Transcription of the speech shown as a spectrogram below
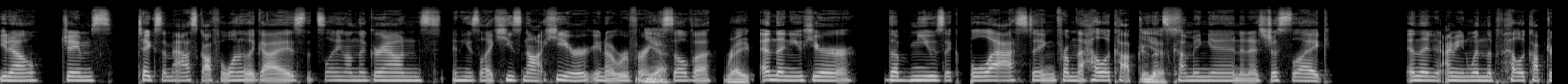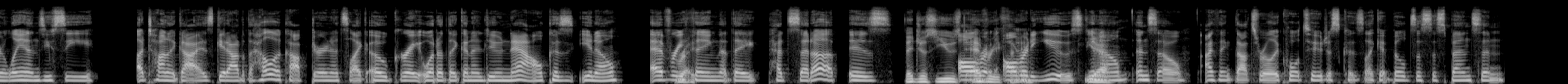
you know, James takes a mask off of one of the guys that's laying on the ground and he's like he's not here, you know, referring Yeah. to Silva Right. and then you hear the music blasting from the helicopter that's coming in and it's just like and then i mean when the helicopter lands you see a ton of guys get out of the helicopter and it's like oh great what are they going to do now cuz you know everything that they had set up is They just used already, everything. already used you Yeah. know and so i think that's really cool too just cuz like it builds the suspense and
